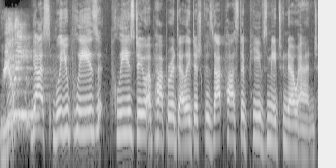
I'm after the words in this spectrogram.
Really? Yes, will you please, please do a pappardelle dish because that pasta peeves me to no end.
